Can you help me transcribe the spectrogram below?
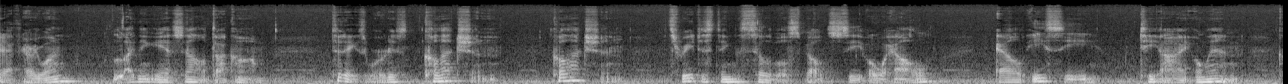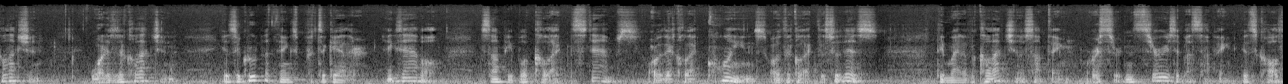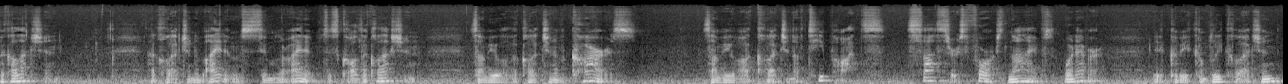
Good afternoon, everyone. LightningESL.com. Today's word is collection. Collection. Three distinct syllables spelled C O L L E C T I O N. Collection. What is a collection? It's a group of things put together. Example Some people collect stamps, or they collect coins, or they collect this or this. They might have a collection of something, or a certain series about something. It's called a collection. A collection of items, similar items, is called a collection. Some people have a collection of cars. Some people have a collection of teapots, saucers, forks, knives, whatever. It could be a complete collection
